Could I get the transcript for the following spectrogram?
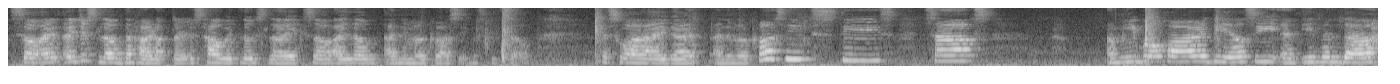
So I, I just love the characters, how it looks like. So I love Animal Crossings itself. That's why I got Animal Crossings, these, socks, amiibo card, DLC, and even the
